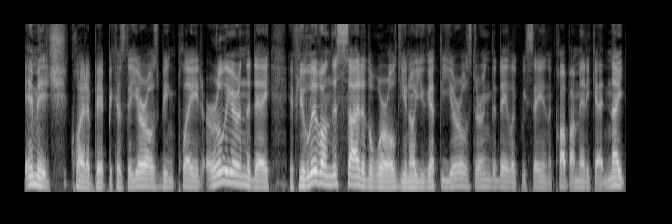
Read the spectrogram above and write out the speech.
image quite a bit because the Euros being played earlier in the day. If you live on this side of the world, you know, you get the Euros during the day, like we say in the Copa America at night.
